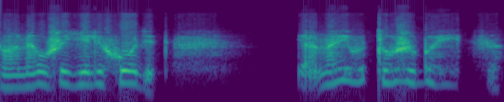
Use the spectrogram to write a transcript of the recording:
но она уже еле ходит, и она его тоже боится.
